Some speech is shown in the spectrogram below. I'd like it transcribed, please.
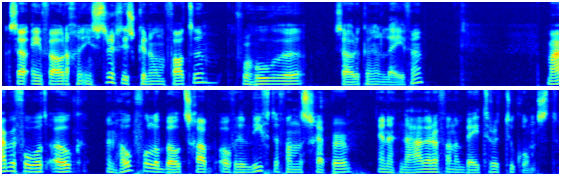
zou eenvoudige instructies kunnen omvatten voor hoe we zouden kunnen leven, maar bijvoorbeeld ook een hoopvolle boodschap over de liefde van de schepper en het naderen van een betere toekomst.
